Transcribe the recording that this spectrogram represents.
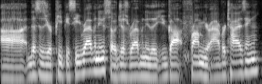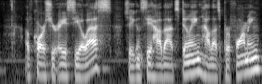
Uh, this is your PPC revenue, so just revenue that you got from your advertising. Of course, your ACOS, so you can see how that's doing, how that's performing.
